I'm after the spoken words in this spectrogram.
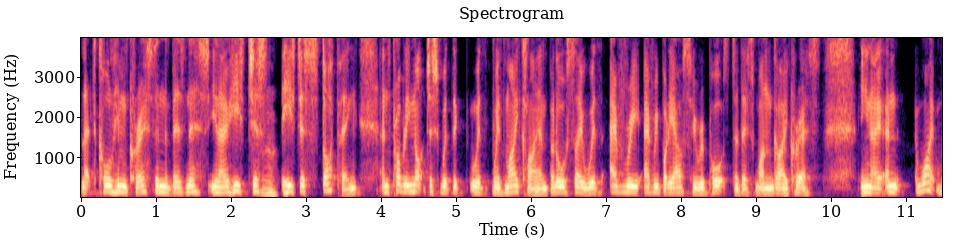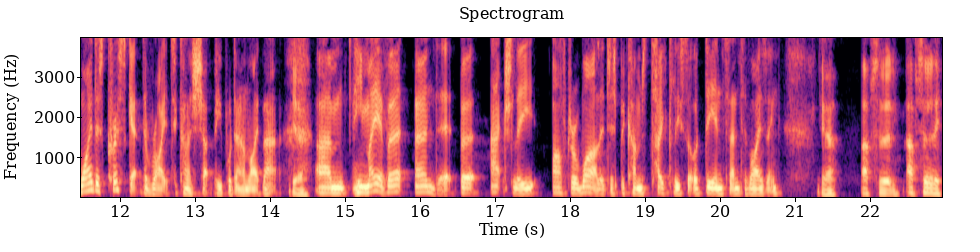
let's call him chris in the business you know he's just mm. he's just stopping and probably not just with the with with my client but also with every everybody else who reports to this one guy chris. You know and why why does chris get the right to kind of shut people down like that? Yeah. Um he may have earned it but actually after a while it just becomes totally sort of de-incentivizing. Yeah Absolutely, absolutely.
